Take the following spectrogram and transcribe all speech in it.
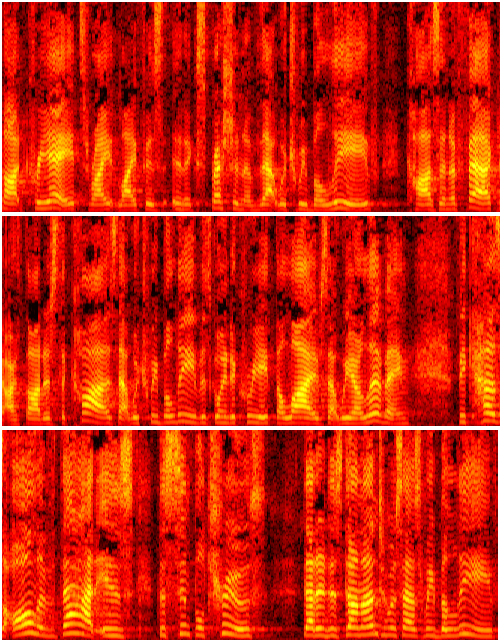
thought creates, right? Life is an expression of that which we believe, cause and effect. Our thought is the cause. That which we believe is going to create the lives that we are living. Because all of that is the simple truth that it is done unto us as we believe,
